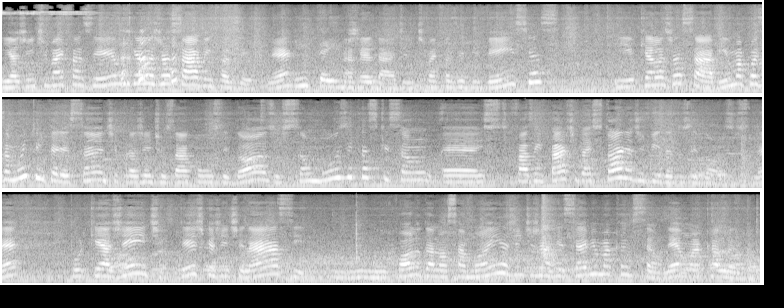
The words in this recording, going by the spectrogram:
E a gente vai fazer o que elas já sabem fazer, né? Entendi. Na verdade, a gente vai fazer vivências e o que elas já sabem. E uma coisa muito interessante para a gente usar com os idosos são músicas que são, é, fazem parte da história de vida dos idosos, né? Porque a gente, desde que a gente nasce, colo da nossa mãe, a gente já recebe uma canção, né? Um acalanto.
